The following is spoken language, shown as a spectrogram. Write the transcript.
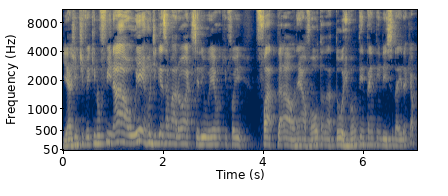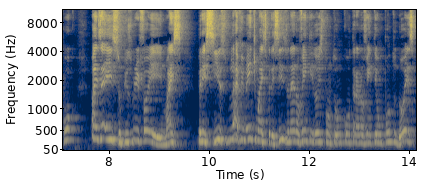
e a gente vê que no final, o erro de Gesamarox ali, o erro que foi fatal, né? A volta da torre. Vamos tentar entender isso daí daqui a pouco. Mas é isso, o Pillsbury foi mais preciso, levemente mais preciso, né? 92.1 contra 91.2.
